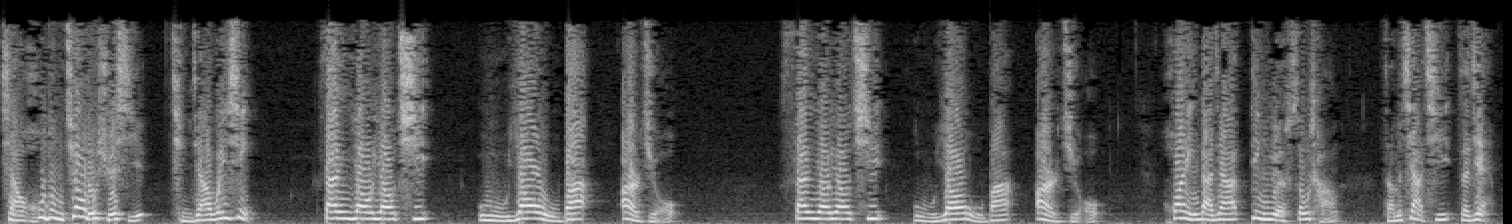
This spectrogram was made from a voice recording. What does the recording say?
想互动交流学习，请加微信三幺幺七五幺五八二九三幺幺七五幺五八二九，欢迎大家订阅收藏，咱们下期再见。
